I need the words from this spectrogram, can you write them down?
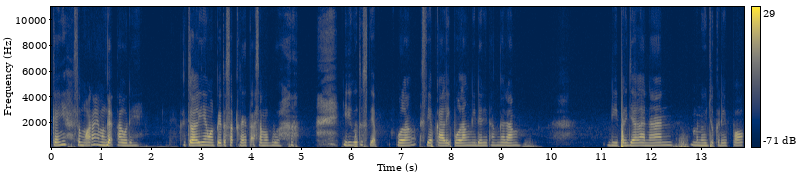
kayaknya semua orang emang nggak tahu deh. Kecuali yang waktu itu sekereta sama gue jadi gue tuh setiap pulang setiap kali pulang nih dari Tangerang. Di perjalanan menuju ke Depok.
